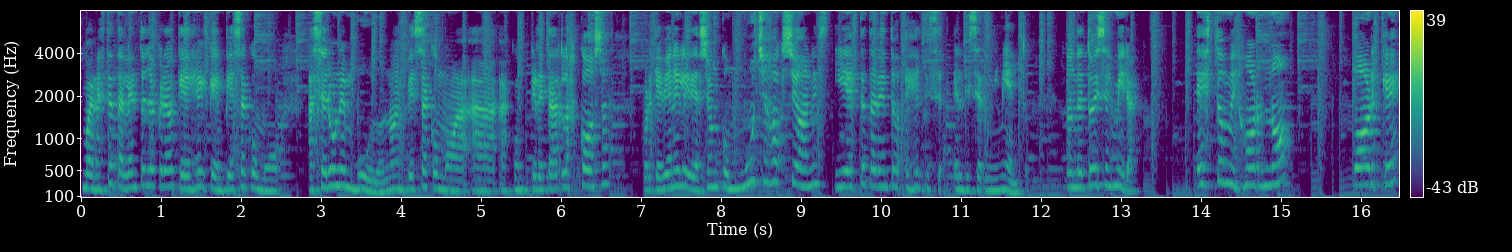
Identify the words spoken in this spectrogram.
Bueno, este talento yo creo que es el que empieza como a hacer un embudo, ¿no? Empieza como a, concretar las cosas, porque viene la ideación con muchas opciones y este talento es el, el discernimiento, donde tú dices, mira, esto mejor no, porque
